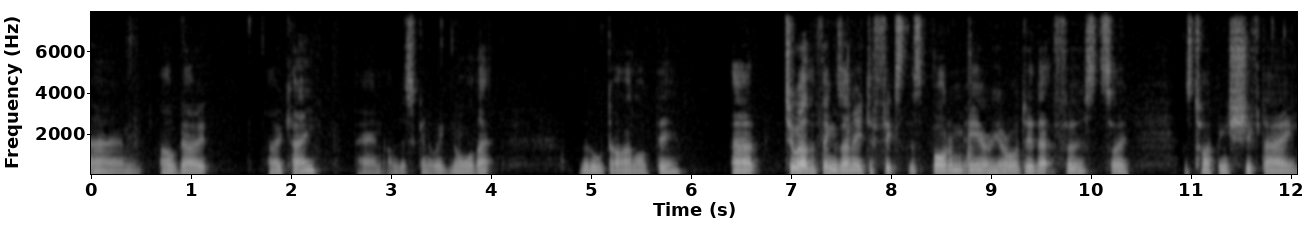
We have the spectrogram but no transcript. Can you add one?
Um, I'll go OK, and I'm just going to ignore that little dialogue there. Uh, two other things I need to fix this bottom area, I'll do that first. So just typing Shift A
